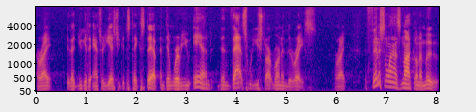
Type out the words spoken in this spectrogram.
all right? That you get to answer yes, you get to take a step, and then wherever you end, then that's where you start running the race, all right? The finish line's not going to move,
